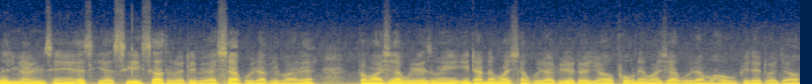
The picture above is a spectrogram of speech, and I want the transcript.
နေယူလိုက်လို့ဆိုရင် SCR CH စဆိုတဲ့အဓိပ္ပာယ်ကရှာဖွေတာဖြစ်ပါတယ် ဘာမှရှာဖွေရဲဆိုရင်အင်တာနက်မှာရှာဖွေတာဖြစ်တဲ့အတွက်ကြောင့်ဖုန်းထဲမှာရှာဖွေတာမဟုတ်ဘူးဖြစ်တဲ့အတွက်ကြောင့်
